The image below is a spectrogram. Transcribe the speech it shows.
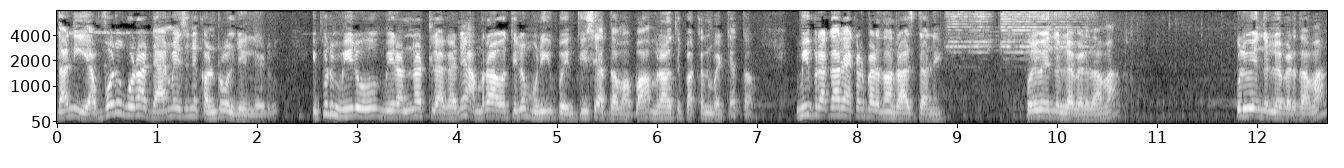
దాన్ని ఎవడు కూడా డ్యామేజ్ని కంట్రోల్ చేయలేడు. ఇప్పుడు మీరు మీరు అన్నట్లాగానే అమరావతిలో మునిగిపోయింది. తీసేద్దాం అబ్బా అమరావతి పక్కన పెట్టేద్దాం. మీ ప్రకారం ఎక్కడ పెడదాం రాజధాని? పులివెందుల్లో పెడదామా? పులివెందుల్లో పెడదామా?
